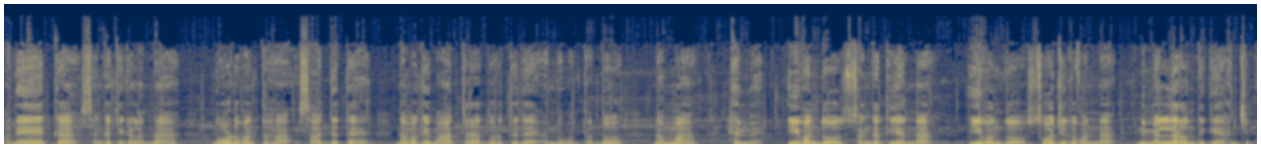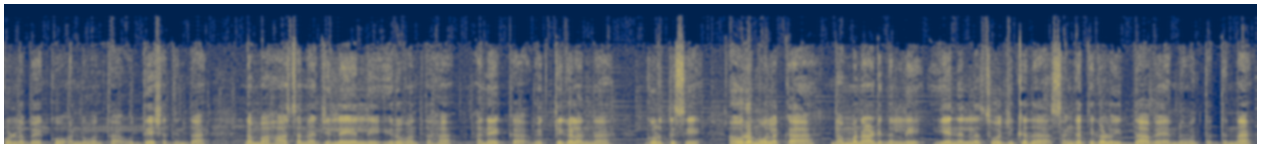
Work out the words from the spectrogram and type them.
ಅನೇಕ ಸಂಗತಿಗಳನ್ನು ನೋಡುವಂತಹ ಸಾಧ್ಯತೆ ನಮಗೆ ಮಾತ್ರ ದೊರೆತಿದೆ ಅನ್ನುವಂಥದ್ದು ನಮ್ಮ ಹೆಮ್ಮೆ. ಈ ಒಂದು ಸಂಗತಿಯನ್ನು, ಈ ಒಂದು ಸೋಜಿಗವನ್ನು ನಿಮ್ಮೆಲ್ಲರೊಂದಿಗೆ ಹಂಚಿಕೊಳ್ಳಬೇಕು ಅನ್ನುವಂಥ ಉದ್ದೇಶದಿಂದ ನಮ್ಮ ಹಾಸನ ಜಿಲ್ಲೆಯಲ್ಲಿ ಇರುವಂತಹ ಅನೇಕ ವ್ಯಕ್ತಿಗಳನ್ನ ಗುರುತಿಸಿ, ಅವರ ಮೂಲಕ ನಮ್ಮ ನಾಡಿನಲ್ಲಿ ಏನೆಲ್ಲ ಸೋಜಿಕದ ಸಂಗತಿಗಳು ಇದ್ದಾವೆ ಅನ್ನುವಂಥದ್ದನ್ನು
